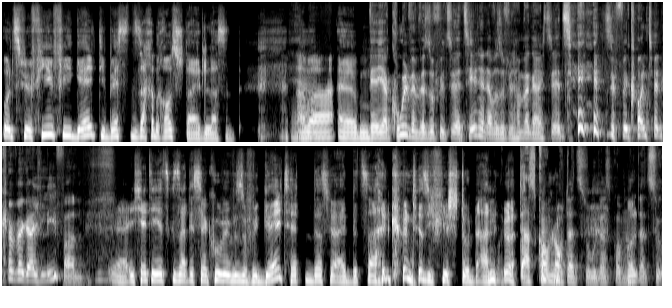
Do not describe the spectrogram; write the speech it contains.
uns für viel, viel Geld die besten Sachen rausschneiden lassen. Ja. Aber ähm, wäre ja cool, wenn wir so viel zu erzählen hätten, aber so viel haben wir gar nicht zu erzählen. so viel Content können wir gar nicht liefern. Ja, ich hätte jetzt gesagt, ist ja cool, wenn wir so viel Geld hätten, dass wir einen bezahlen können, der sich vier Stunden anhört. Und das kommt noch dazu, das kommt noch dazu.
